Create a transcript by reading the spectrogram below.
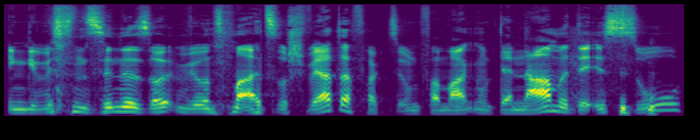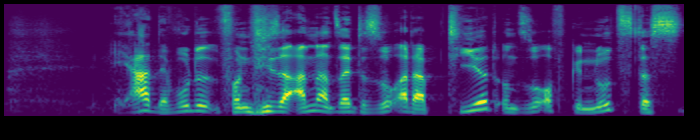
in gewissem Sinne sollten wir uns mal als so Schwerterfraktion vermarkten und der Name, der ist so, ja, der wurde von dieser anderen Seite so adaptiert und so oft genutzt, dass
